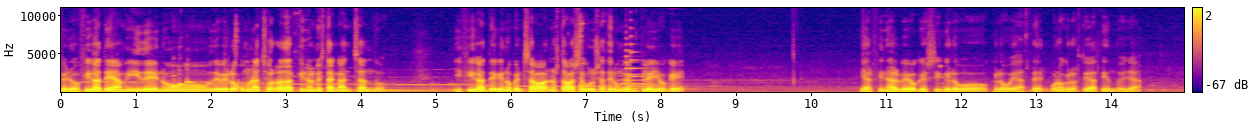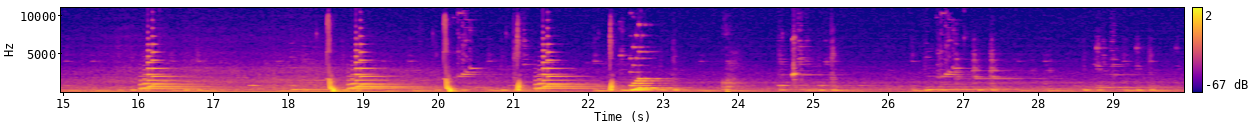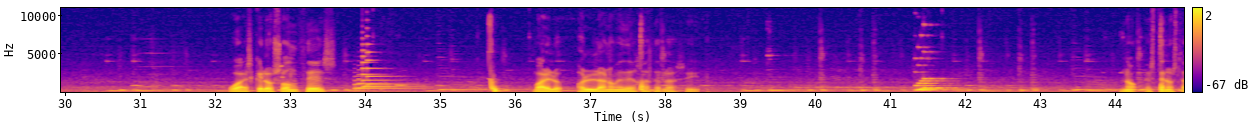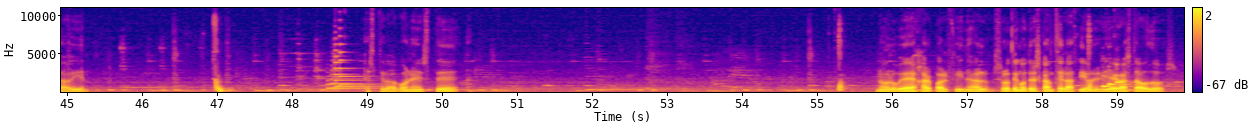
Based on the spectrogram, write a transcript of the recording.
Pero fíjate, a mí de no de verlo como una chorrada al final me está enganchando. Y fíjate que no pensaba, no estaba seguro si hacer un gameplay o qué. Y al final veo que sí que lo, que lo voy a hacer. Bueno, que lo estoy haciendo ya. Es que los once... Vale. Hola, no me deja hacerlo así. No, este no está bien. Este va con este. No, lo voy a dejar para el final. Solo tengo tres cancelaciones y ya he gastado dos.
